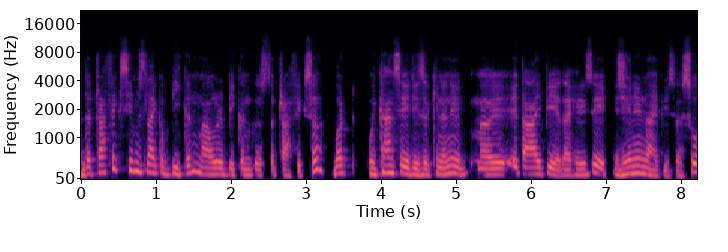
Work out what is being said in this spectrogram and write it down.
the traffic seems like a beacon malware बिकनको जस्तो ट्राफिक छ बट वी कान से इट इज अ किनभने यता आइपी हेर्दाखेरि चाहिँ जेन्युन आइपी छ सो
